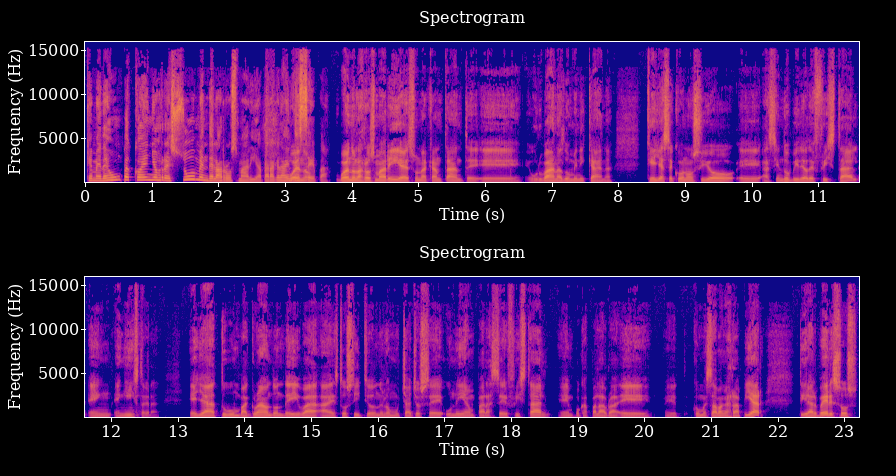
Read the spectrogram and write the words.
que me deje un pequeño resumen de la Rosmaría para que la gente sepa. Bueno, la Rosmaría es una cantante eh, urbana dominicana que ella se conoció eh, haciendo videos de freestyle en, Instagram. Ella tuvo un background donde iba a estos sitios donde los muchachos se unían para hacer freestyle. En pocas palabras, eh, comenzaban a rapear, tirar versos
